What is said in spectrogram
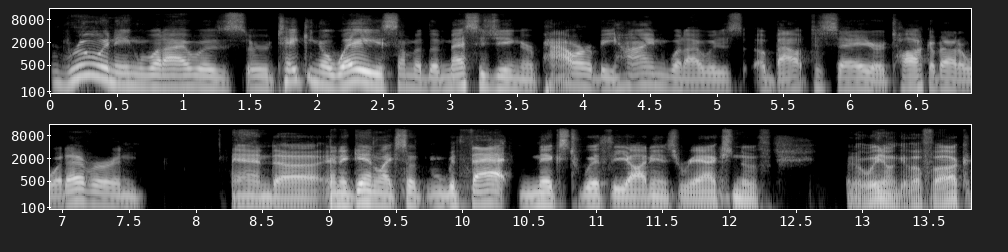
ruining what I was or taking away some of the messaging or power behind what I was about to say or talk about or whatever. And and uh and again, like so with that mixed with the audience reaction of we don't give a fuck.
